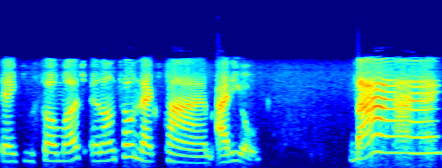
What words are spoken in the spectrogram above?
thank you so much. And until next time, adios. Bye.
